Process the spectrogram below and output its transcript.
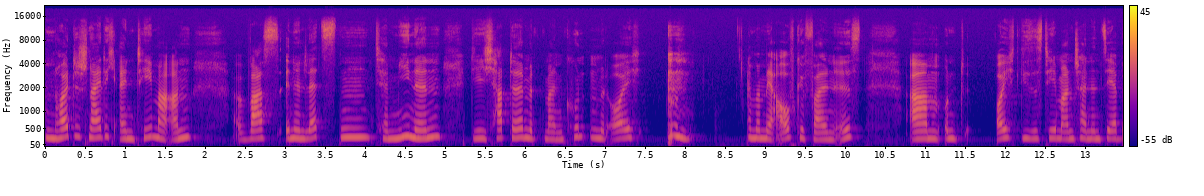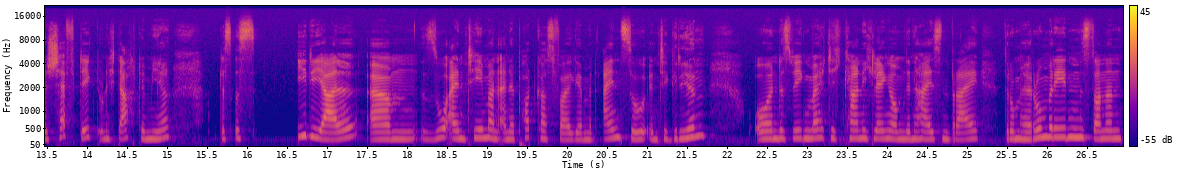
Und heute schneide ich ein Thema an, was in den letzten Terminen, die ich hatte mit meinen Kunden, mit euch, immer mehr aufgefallen ist ähm, und euch dieses Thema anscheinend sehr beschäftigt. Und ich dachte mir, das ist ideal, ähm, so ein Thema in eine Podcast-Folge mit einzuintegrieren. Und deswegen möchte ich gar nicht länger um den heißen Brei drum herum reden, sondern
